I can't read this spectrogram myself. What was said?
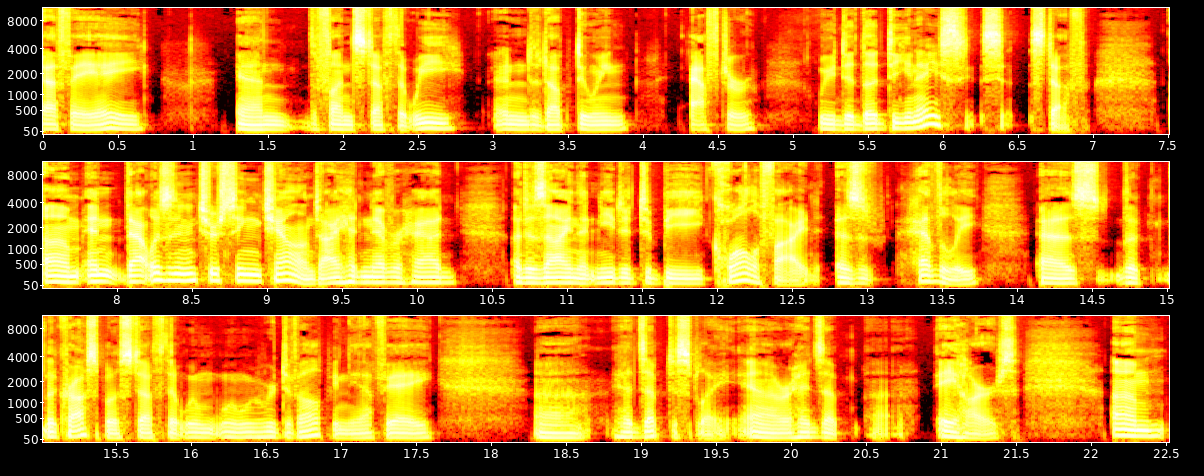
FAA and the fun stuff that we ended up doing after we did the DNA s- stuff. Um, and that was an interesting challenge. I had never had a design that needed to be qualified as heavily as the the Crossbow stuff that when, when we were developing the FAA uh, heads up display uh, or heads up uh, AHRS. Um,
